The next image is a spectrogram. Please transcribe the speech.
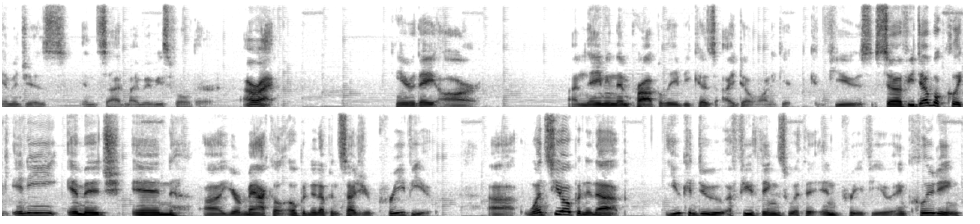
images, inside my movies folder. Alright, here they are. I'm naming them properly because I don't want to get confused. So if you double click any image in uh, your Mac, it'll open it up inside your preview. Uh, once you open it up, you can do a few things with it in preview, including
